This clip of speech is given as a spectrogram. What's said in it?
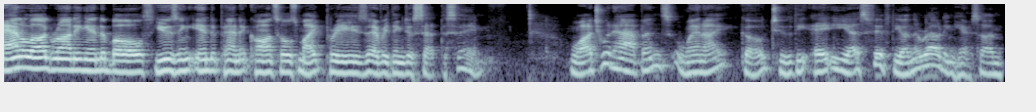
analog running into both using independent consoles, mic pre's, everything just set the same. Watch what happens when I go to the AES 50 on the routing here. So I'm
